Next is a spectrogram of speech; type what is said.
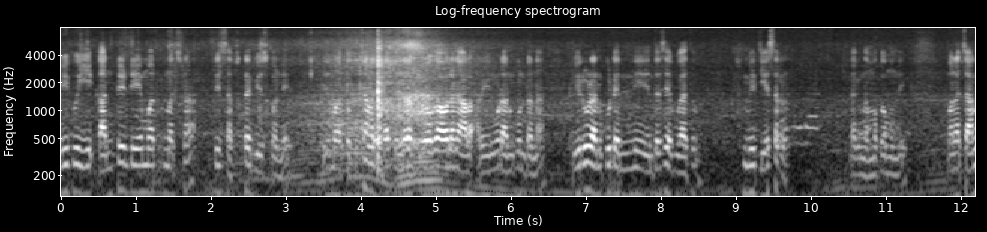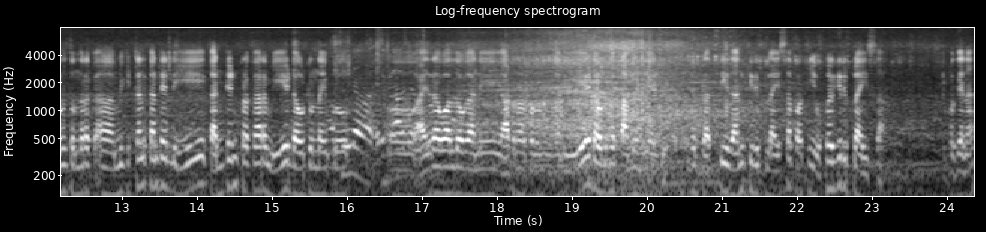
మీకు ఈ కంటెంట్ ఏ మాత్రం నచ్చినా ప్లీజ్ సబ్స్క్రైబ్ చేసుకోండి. ఇది మన కొత్త ఛానల్ కదా తొందరగా గ్రో కావాలని నేను కూడా అనుకుంటున్నా. మీరు కూడా అనుకుంటే ఎన్ని ఎంతసేపు కాదు. మీరు చేస్తారు? నాకు నమ్మకం ఉంది. మన ఛానల్ తొందరగా మీకు ఇట్లాంటి కంటెంట్ ఏ కంటెంట్ ప్రకారం ఏ డౌట్ ఉన్నా ఇప్పుడు హైదరాబాద్లో కానీ ఆటో నడపడంలో కానీ ఏ డౌట్ ఉన్నా కామెంట్ చేయండి. నేను ప్రతి దానికి రిప్లై ఇస్తా ప్రతి ఒక్కరికి రిప్లై ఇస్తా. ఓకేనా?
